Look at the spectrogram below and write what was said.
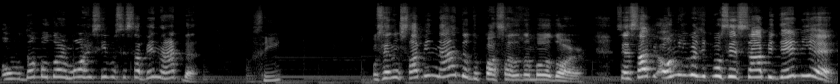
O Dumbledore morre sem você saber nada. Sim. Você não sabe nada do passado do Dumbledore. Você sabe, a única coisa que você sabe dele é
